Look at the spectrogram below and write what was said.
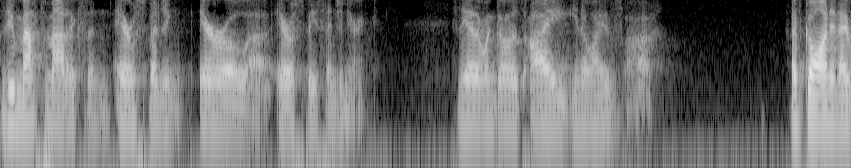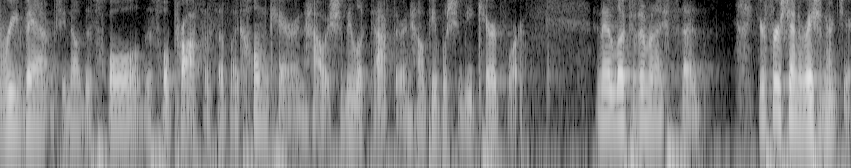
I do mathematics and aerospace aero uh, aerospace engineering," and the other one goes, "I, you know, I've." Uh, I've gone and I've revamped, you know, this whole this whole process of like home care and how it should be looked after and how people should be cared for. And I looked at him and I said, "You're first generation, aren't you?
